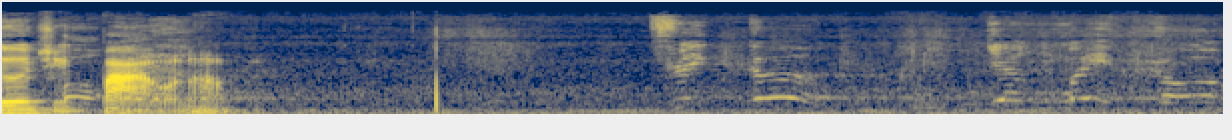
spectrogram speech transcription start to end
เดินเช็คป่าก่อนนะครับฟลิกเกอร์ยังไม่พร้อม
